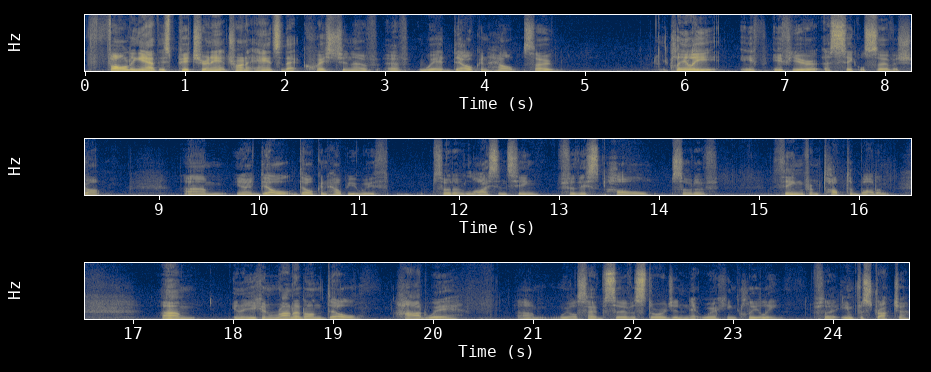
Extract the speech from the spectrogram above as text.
folding out this picture and trying to answer that question of, of where Dell can help. So clearly, if, if you're a SQL Server shop, um, you know, Dell, Dell can help you with sort of licensing for this whole sort of thing from top to bottom. Um, you know, you can run it on Dell hardware. Um, we also have server storage and networking clearly, so infrastructure.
